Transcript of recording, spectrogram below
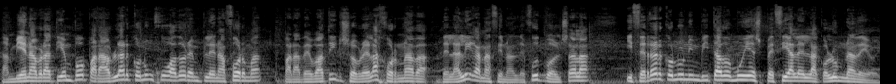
También habrá tiempo para hablar con un jugador en plena forma, para debatir sobre la jornada de la Liga Nacional de Fútbol Sala y cerrar con un invitado muy especial en la columna de hoy.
